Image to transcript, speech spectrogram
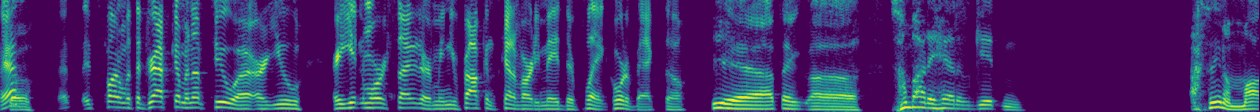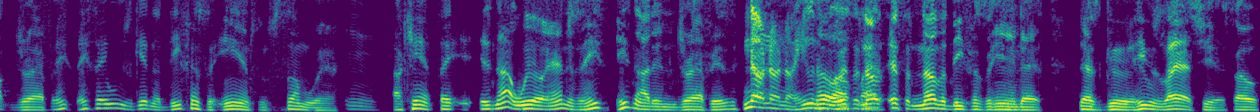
Yeah. So- it's fun with the draft coming up too. Uh, are you are you getting more excited? Or I mean, your Falcons kind of already made their play at quarterback, so Yeah, I think uh somebody had us getting. I seen a mock draft. They, they say we was getting a defensive end from somewhere. Mm. I can't think. It's not Will Anderson. He's he's not in the draft, is he? no, no, no. He was no. It's another. It's another defensive end that's that's good. He was last year, so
